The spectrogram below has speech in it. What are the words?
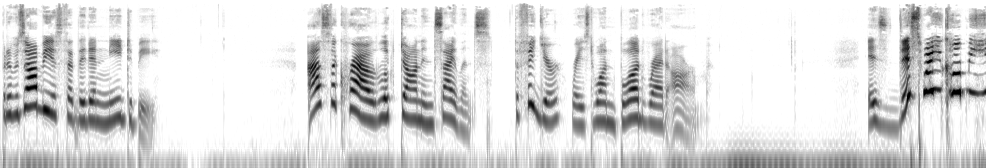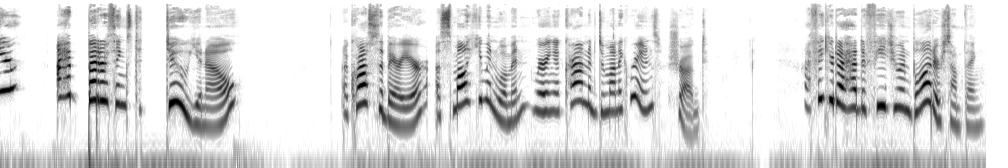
but it was obvious that they didn't need to be. As the crowd looked on in silence, the figure raised one blood red arm. Is this why you called me here? I have better things to do, you know. Across the barrier, a small human woman wearing a crown of demonic runes shrugged. I figured I had to feed you in blood or something.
